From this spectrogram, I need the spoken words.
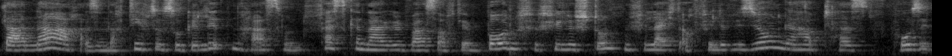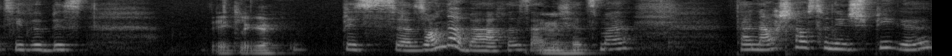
danach, also nachdem du so gelitten hast und festgenagelt warst auf dem Boden für viele Stunden, vielleicht auch viele Visionen gehabt hast, positive bis eklige, bis äh, sonderbare, sage mhm. ich jetzt mal. Danach schaust du in den Spiegel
